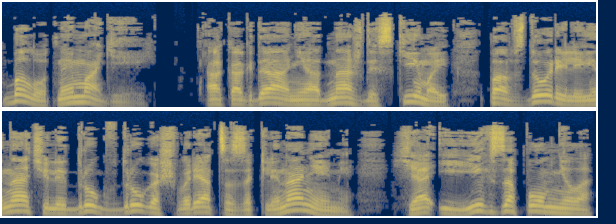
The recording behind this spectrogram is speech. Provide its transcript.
болотной магией. А когда они однажды с Кимой повздорили и начали друг в друга швыряться заклинаниями, я и их запомнила,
